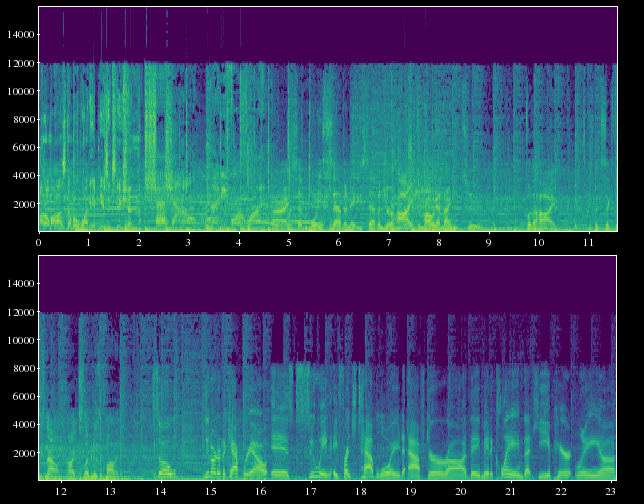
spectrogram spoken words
on Omaha's number one hit music station. Channel 94.1. All right, 747, 87's your high. Tomorrow we got 92 for the high. Mid 60s now. All right, celebrity news with Molly. So, Leonardo DiCaprio is suing a French tabloid after uh, they made a claim that he apparently uh,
